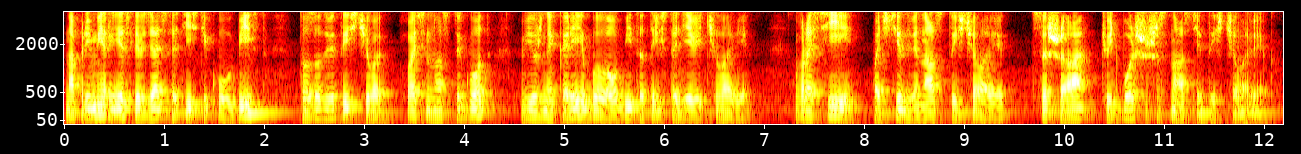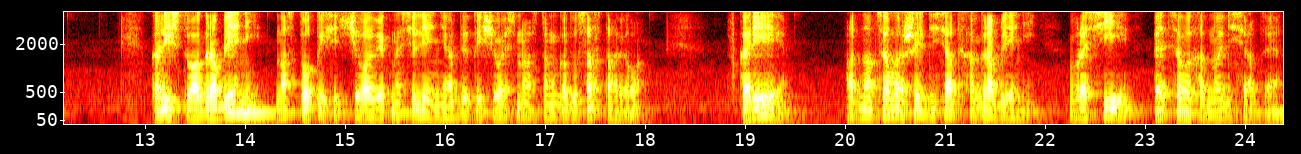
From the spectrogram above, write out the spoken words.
Например, если взять статистику убийств, то за 2018 год в Южной Корее было убито 309 человек, в России почти 12 тысяч человек, США чуть больше 16 тысяч человек. Количество ограблений на 100 тысяч человек населения в 2018 году составило в Корее 1,6 ограблений, в России 5,1,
